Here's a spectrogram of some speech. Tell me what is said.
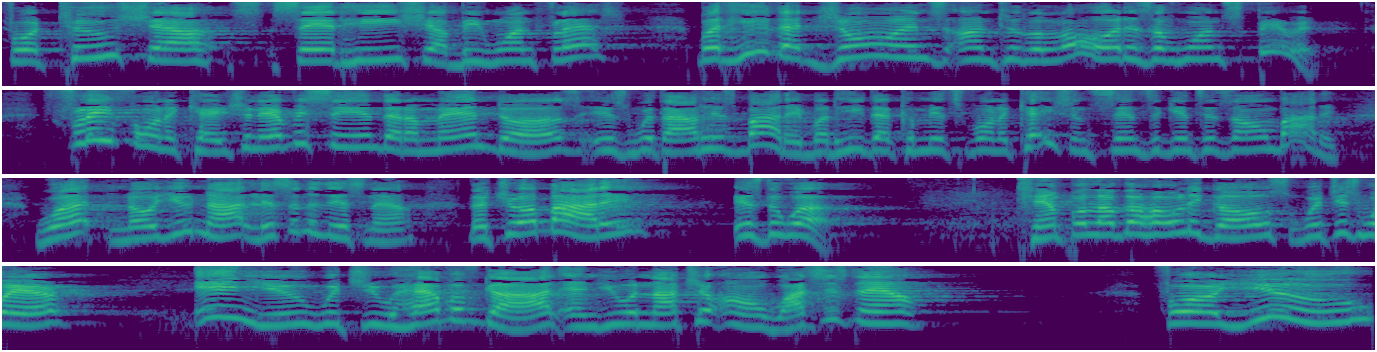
For two shall, said he, shall be one flesh. But he that joins unto the Lord is of one spirit. Flee fornication. Every sin that a man does is without his body, but he that commits fornication sins against his own body. What? Know you not, listen to this now, that your body is the what? Temple of the Holy Ghost, which is where? In you, which you have of God, and you are not your own. Watch this now. For you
